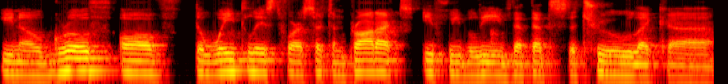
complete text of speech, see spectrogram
you know, growth of the wait list for a certain product if we believe that that's the true like uh,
